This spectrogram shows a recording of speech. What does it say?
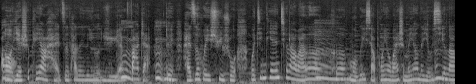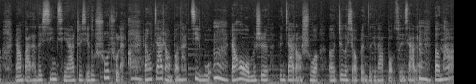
哦。呃，也是培养孩子他的一个语言发展。嗯嗯。对孩子会叙述我今天去哪玩了，嗯。和某个小朋友玩什么样的游戏了，然后把他的心情啊这些都说出来，然后家长帮他记录。哦嗯。然后我们是跟家长说，呃，这个小本子给他保存下来，嗯当他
